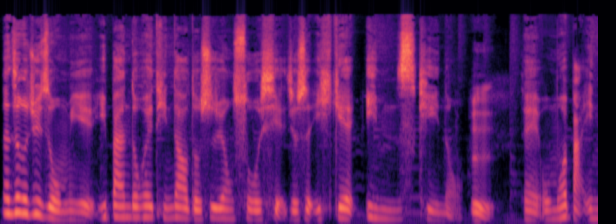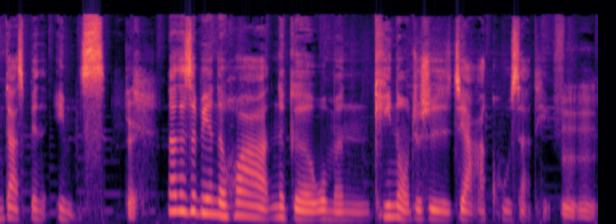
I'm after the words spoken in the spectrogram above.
那这个句子我们也一般都会听到，都是用缩写，就是 gehe ins Kino。嗯，对，我们会把 in das 变成 ins。对，那在这边的话，那个我们 Kino 就是加 accusative。嗯嗯。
